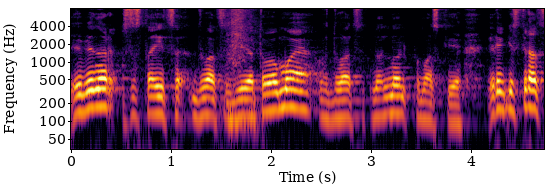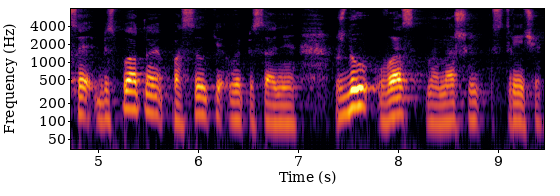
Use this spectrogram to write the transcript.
Вебинар состоится 29 мая в 20.00 по Москве. Регистрация бесплатная по ссылке в описании. Жду вас на нашей встрече.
